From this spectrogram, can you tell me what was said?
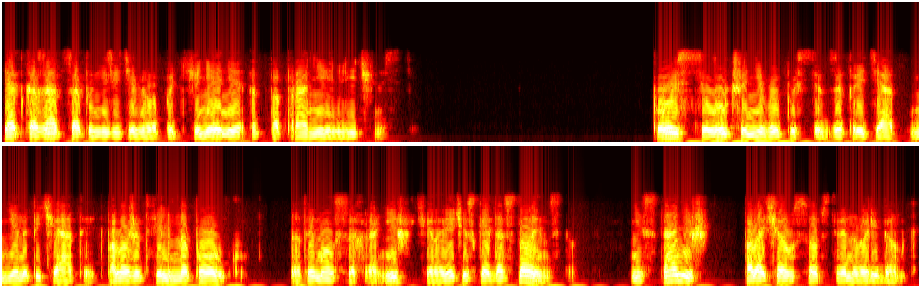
и отказаться от унизительного подчинения, от попрания личности. Пусть лучше не выпустят, запретят, не напечатают, положат фильм на полку. Но ты, мол, сохранишь человеческое достоинство, не станешь палачом собственного ребенка.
